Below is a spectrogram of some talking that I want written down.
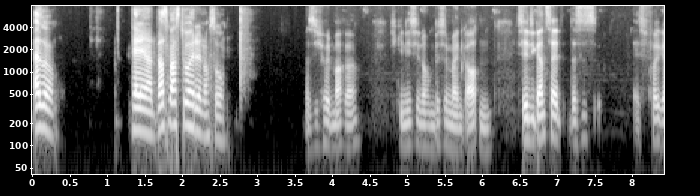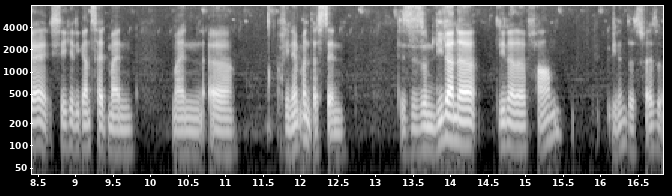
Also, Ferdinand, was machst du heute noch so? Was ich heute mache, ich genieße hier noch ein bisschen meinen Garten. Ich sehe die ganze Zeit, das ist, ist voll geil. Ich sehe hier die ganze Zeit meinen, mein, äh, wie nennt man das denn? Das ist so ein lilane, lilane Farm. Wie nennt das? Scheiße.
